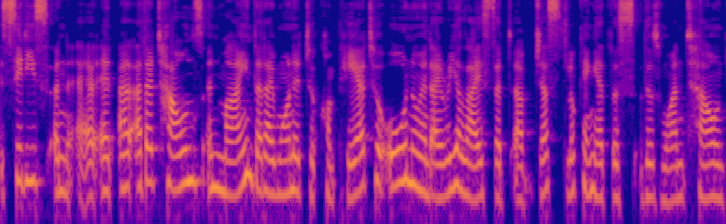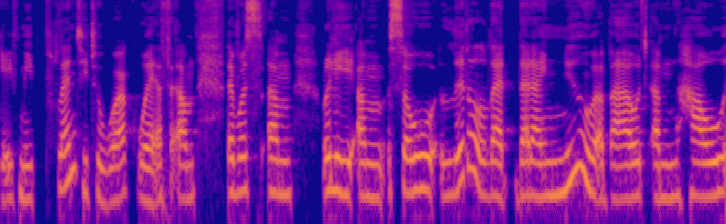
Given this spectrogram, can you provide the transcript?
cities and uh, uh, other towns in mind that i wanted to compare to ono. And i realized that uh, just looking at this this one town gave me plenty to work with. Um, there was um, really um, so little that that I knew about how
